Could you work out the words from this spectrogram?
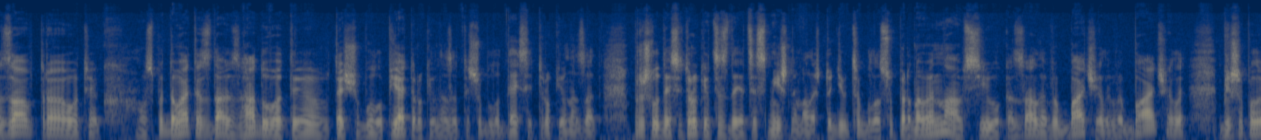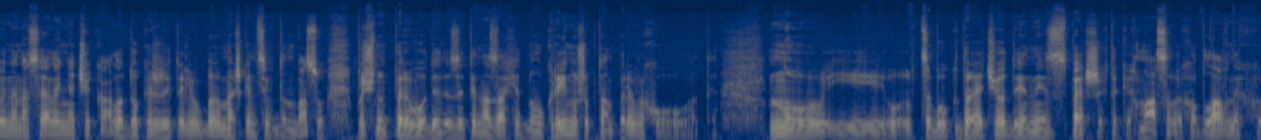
завтра, от як Господи, давайте згадувати те, що було 5 років назад, те, що було 10 років назад. Пройшло 10 років, це здається смішним, але ж тоді це була суперновина. Всі казали, ви бачили, ви бачили. Більше половини населення чекало, доки жителів мешканців Донбасу почнуть переводити на Західну Україну, щоб там перевиховувати. Ну і це був, до речі, один із перших таких масових облавних е,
